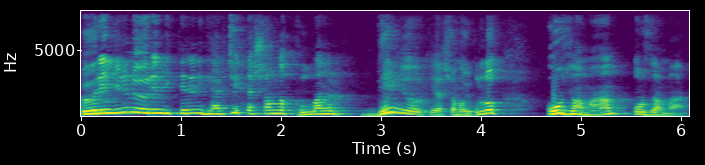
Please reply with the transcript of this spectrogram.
Öğrencinin öğrendiklerini gerçek yaşamda kullanır demiyor ki yaşam uygunluk. O zaman, o zaman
